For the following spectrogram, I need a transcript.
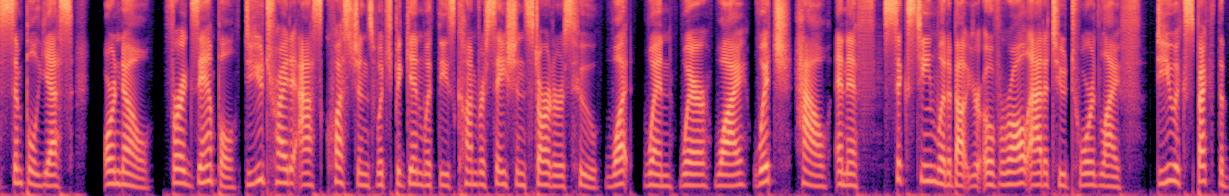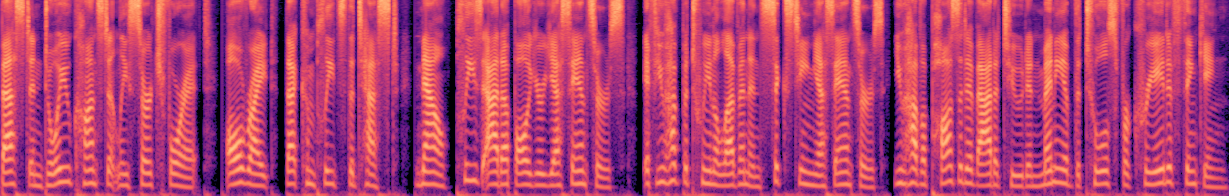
simple yes or no? For example, do you try to ask questions which begin with these conversation starters who, what, when, where, why, which, how, and if? 16. What about your overall attitude toward life? Do you expect the best and do you constantly search for it? Alright, that completes the test. Now, please add up all your yes answers. If you have between 11 and 16 yes answers, you have a positive attitude and many of the tools for creative thinking.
